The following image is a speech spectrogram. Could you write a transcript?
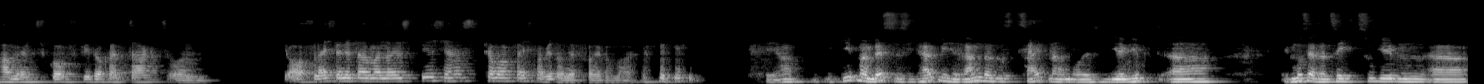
haben in Zukunft wieder Kontakt und ja, vielleicht, wenn du da mal ein neues Bierchen hast, können wir vielleicht mal wieder eine Folge machen. ja, ich gebe mein Bestes. Ich halte mich ran, dass es zeitnah ein neues Bier gibt. Äh, ich muss ja tatsächlich zugeben, äh,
